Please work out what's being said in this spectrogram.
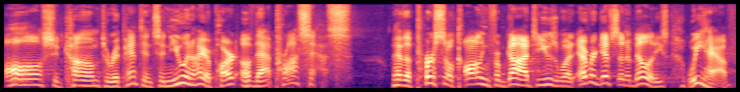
all should come to repentance, and you and I are part of that process. We have a personal calling from God to use whatever gifts and abilities we have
